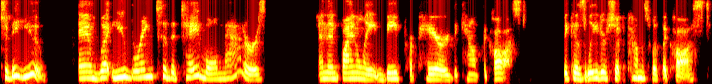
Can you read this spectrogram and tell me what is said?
to be you and what you bring to the table matters. And then finally be prepared to count the cost because leadership comes with a cost.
